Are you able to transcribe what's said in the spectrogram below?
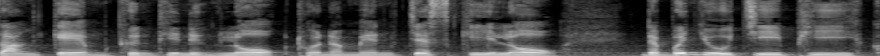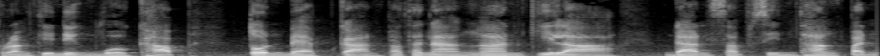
สร้างเกมขึ้นที่ 1 โลกทัวร์นาเมนต์เจสกีโลก WGP ครั้งที่ 1 World Cup ต้นแบบการพัฒนางานกีฬา ด้านทรัพย์สินทางปัญ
